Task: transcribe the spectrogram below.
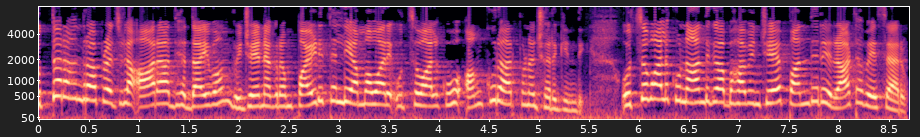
ఉత్తరాంధ్ర ప్రజల ఆరాధ్య దైవం విజయనగరం పైడితల్లి అమ్మవారి ఉత్సవాలకు అంకురార్పణ జరిగింది. ఉత్సవాలకు నాందిగా భావించే పందిరి రాట వేశారు.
